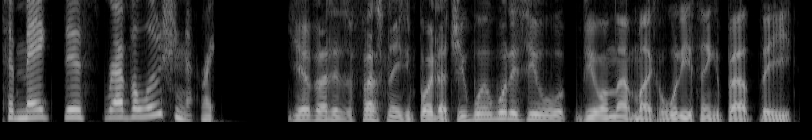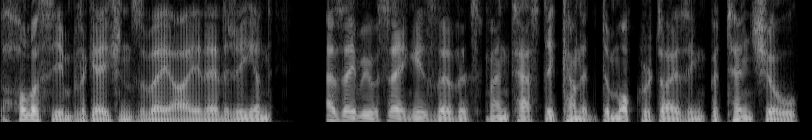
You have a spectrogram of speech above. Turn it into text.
to make this revolutionary. Yeah, that is a fascinating point, actually. Well, what is your view on that, Michael? What do you think about the policy implications of AI in energy? And as Amy was saying, is there this fantastic kind of democratizing potential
